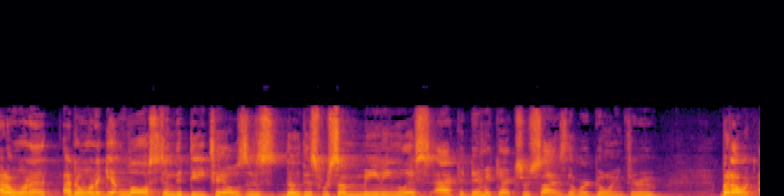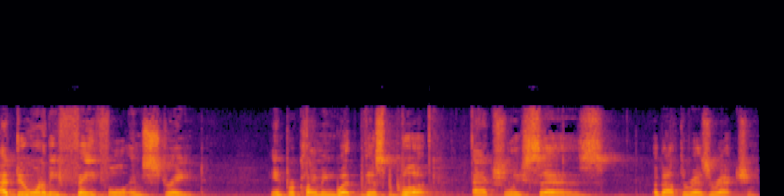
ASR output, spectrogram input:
I don't want to I don't want to get lost in the details as though this were some meaningless academic exercise that we're going through. But I, I do want to be faithful and straight in proclaiming what this book actually says about the resurrection.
